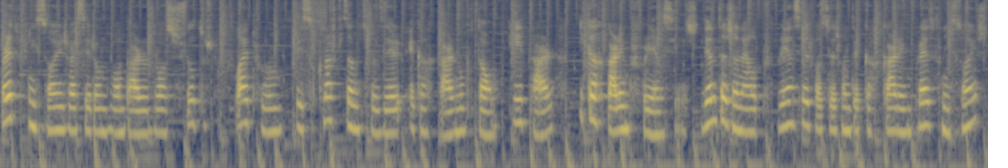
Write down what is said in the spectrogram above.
pré-definições vai ser onde vão estar os vossos filtros Lightroom, por isso o que nós precisamos de fazer é carregar no botão editar e carregar em preferências. Dentro da janela preferências vocês vão ter que carregar em pré-definições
